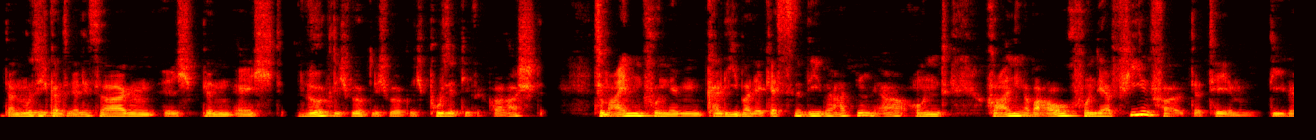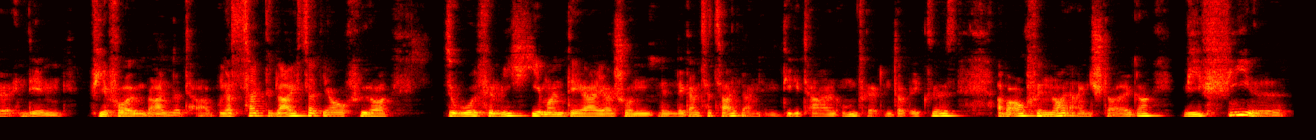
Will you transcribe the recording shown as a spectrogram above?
dann muss ich ganz ehrlich sagen, ich bin echt wirklich, wirklich, wirklich positiv überrascht. Zum einen von dem Kaliber der Gäste, die wir hatten, ja, und vor allen Dingen aber auch von der Vielfalt der Themen, die wir in den vier Folgen behandelt haben. Und das zeigte gleichzeitig auch für sowohl für mich jemand, der ja schon eine ganze Zeit lang im digitalen Umfeld unterwegs ist, aber auch für Neueinsteiger, wie viel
